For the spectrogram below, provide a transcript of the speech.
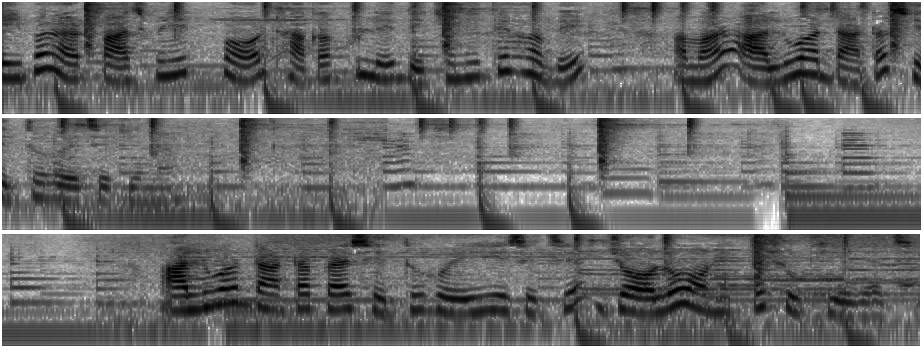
এইবার পাঁচ মিনিট পর ঢাকা খুলে দেখে নিতে হবে আমার আলু আর ডাঁটা সেদ্ধ হয়েছে কিনা। আলু আর ডাঁটা প্রায় সেদ্ধ হয়েই এসেছে, জলও অনেকটা শুকিয়ে গেছে।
